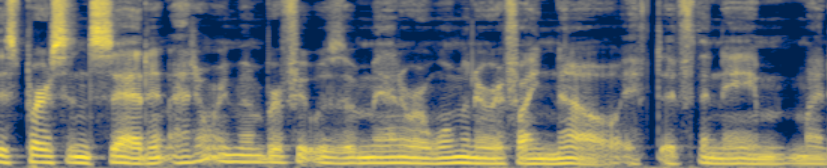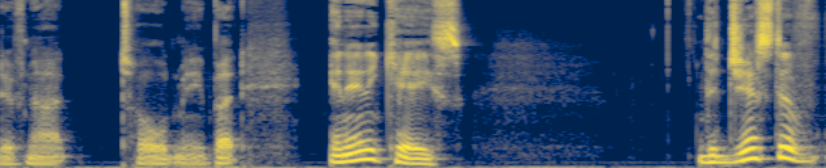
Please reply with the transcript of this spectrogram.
this person said, and I don't remember if it was a man or a woman or if I know, if if the name might have not told me, but in any case, the gist of,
